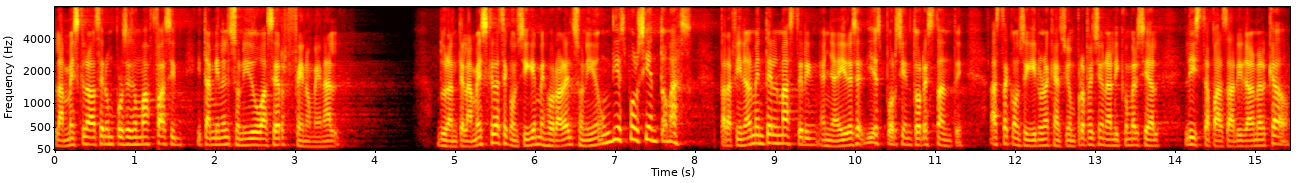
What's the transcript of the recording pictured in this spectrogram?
la mezcla va a ser un proceso más fácil y también el sonido va a ser fenomenal. Durante la mezcla se consigue mejorar el sonido un 10% más, para finalmente en el mastering añadir ese 10% restante hasta conseguir una canción profesional y comercial lista para salir al mercado.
